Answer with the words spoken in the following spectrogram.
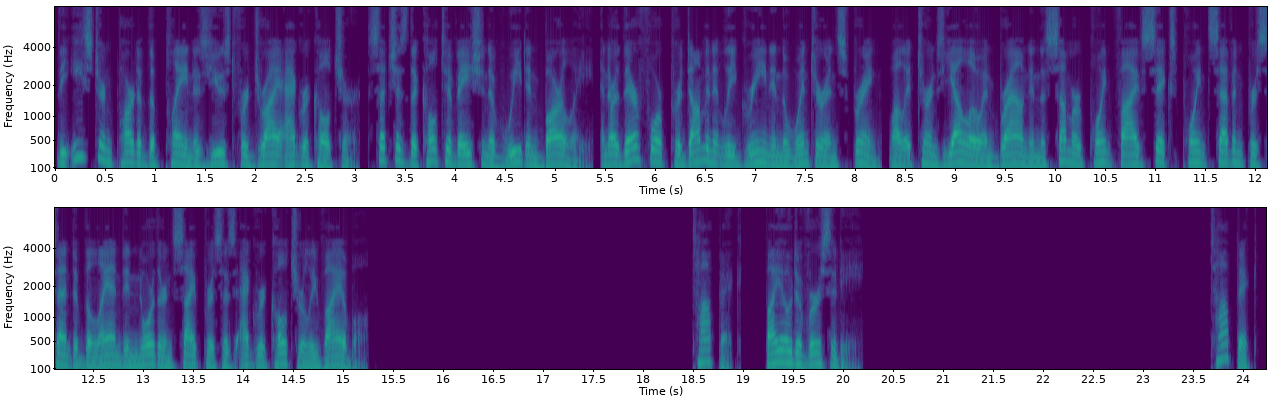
The eastern part of the plain is used for dry agriculture, such as the cultivation of wheat and barley, and are therefore predominantly green in the winter and spring, while it turns yellow and brown in the summer. 56.7% of the land in northern Cyprus is agriculturally viable. Biodiversity Topic:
